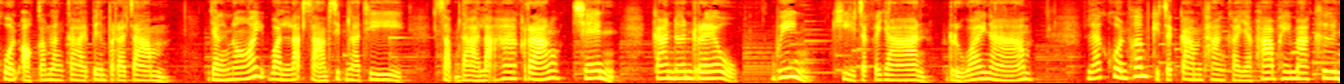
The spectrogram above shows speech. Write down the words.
ควรออกกำลังกายเป็นประจำ อย่างน้อยวันละ 30 นาที สัปดาห์ละ 5 ครั้ง เช่น การเดินเร็ว วิ่ง ขี่จักรยาน หรือว่ายน้ำ และควรเพิ่มกิจกรรมทางกายภาพให้มากขึ้น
